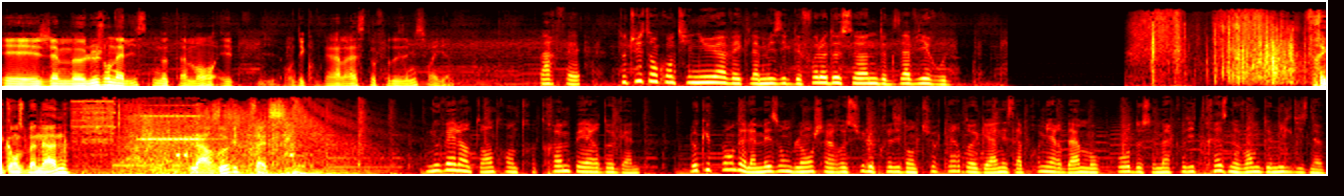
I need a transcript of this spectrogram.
et j'aime le journalisme notamment. Et puis, on découvrira le reste au fur des émissions également. Parfait. Tout de suite, on continue avec la musique de Follow the Sun de Xavier Roud. Fréquence banane, la revue de presse. Nouvelle entente entre Trump et Erdogan. L'occupant de la Maison Blanche a reçu le président turc Erdogan et sa première dame au cours de ce mercredi 13 novembre 2019.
